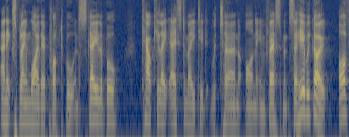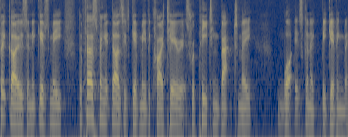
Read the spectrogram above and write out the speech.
and explain why they're profitable and scalable. Calculate estimated return on investment. So here we go. Off it goes, and it gives me the first thing it does is give me the criteria. It's repeating back to me what it's going to be giving me.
